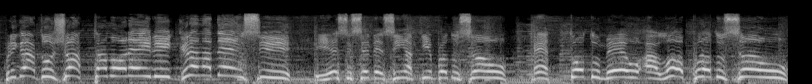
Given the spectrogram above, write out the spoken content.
Obrigado, J. Moreira Granadense. E esse CDzinho aqui, produção, é todo meu. Alô, produção.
